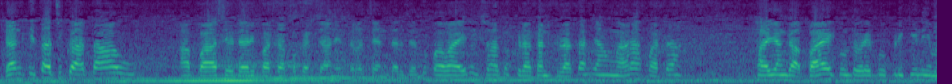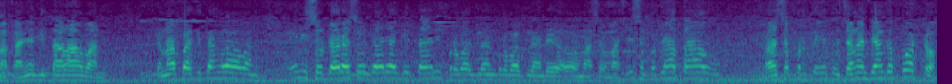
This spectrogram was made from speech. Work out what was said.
Dan kita juga tahu apa hasil daripada pekerjaan intelijen-intelijen itu bahwa ini suatu gerakan-gerakan yang mengarah pada hal yang nggak baik untuk Republik ini. Makanya kita lawan. Kenapa kita ngelawan? Ini saudara-saudara kita ini perwakilan-perwakilan dari ormas-ormas ini sepertinya tahu hal seperti itu. Jangan dianggap bodoh.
